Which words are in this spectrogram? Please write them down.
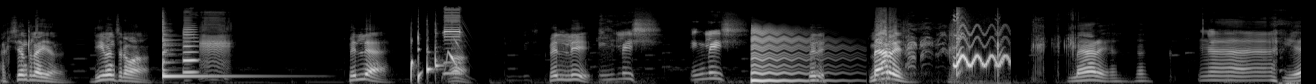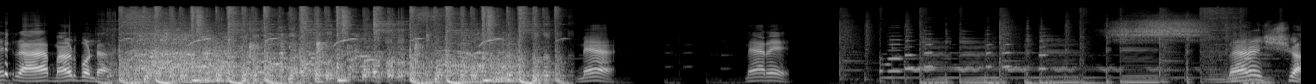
అక్షంతలు అయ్యా దీవించడమా పెళ్ళా. పెళ్ళి. ఇంగ్లీష్. ఇంగ్లీష్. పెళ్ళి. మ్యారేజ్. మ్యారేజ్ ఏట్రా? మామిడి పండ? మ్యా. మ్యారే మ్యారేజ్ షా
